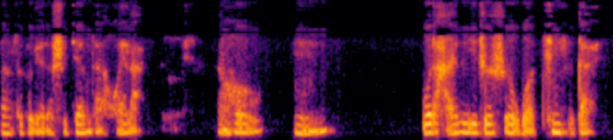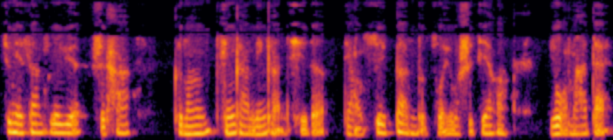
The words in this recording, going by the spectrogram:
三四个月的时间再回来，然后，嗯。我的孩子一直是我亲自带，就那三四个月是他可能情感敏感期的两岁半的左右时间啊，由我妈带。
